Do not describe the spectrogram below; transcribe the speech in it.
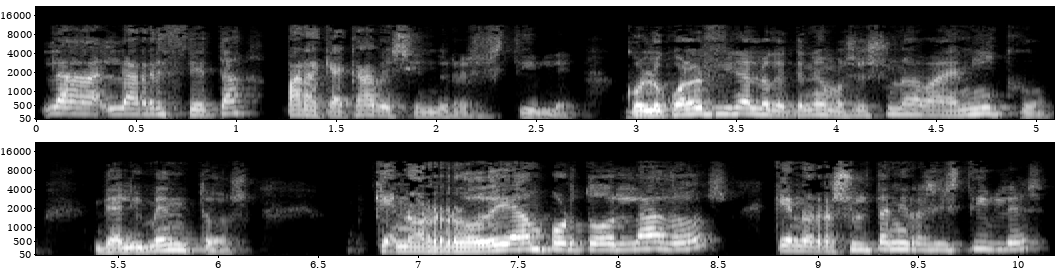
la, la receta para que acabe siendo irresistible. Con lo cual, al final, lo que tenemos es un abanico de alimentos que nos rodean por todos lados, que nos resultan irresistibles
